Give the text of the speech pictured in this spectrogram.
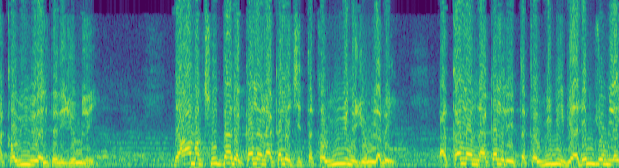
تقوی ویل ته دی جملې دا مقصود دا کله نه کله چې تقوی نه جمله به کله نه کله دی تقوی نه بیا د جملې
